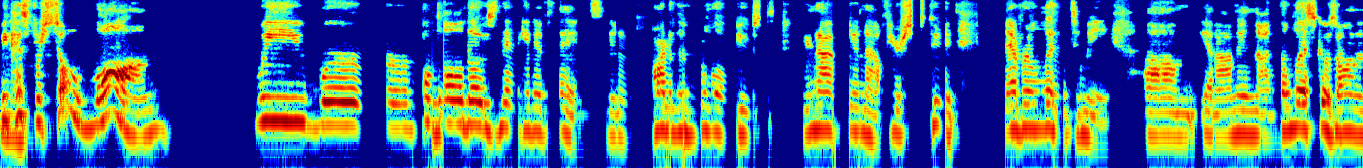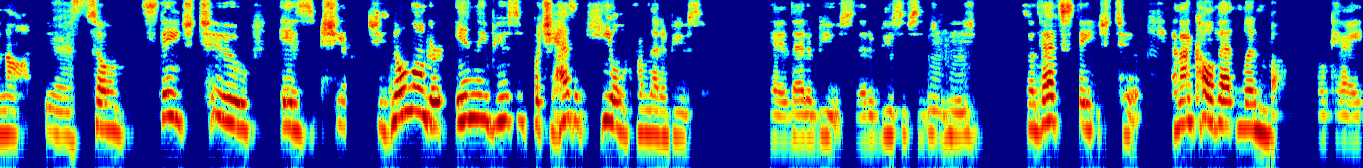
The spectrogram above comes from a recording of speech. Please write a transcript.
Because mm-hmm. for so long we were told all those negative things. You know, part of the abuse. You're not good enough. You're stupid. Never listen to me. Um, you know, I mean, the, the list goes on and on. Yes. So stage two is she she's no longer in the abusive, but she hasn't healed from that abusive. Okay, that abuse, that abusive mm-hmm. situation. Mm-hmm. So that's stage two, and I call that limbo. Okay,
